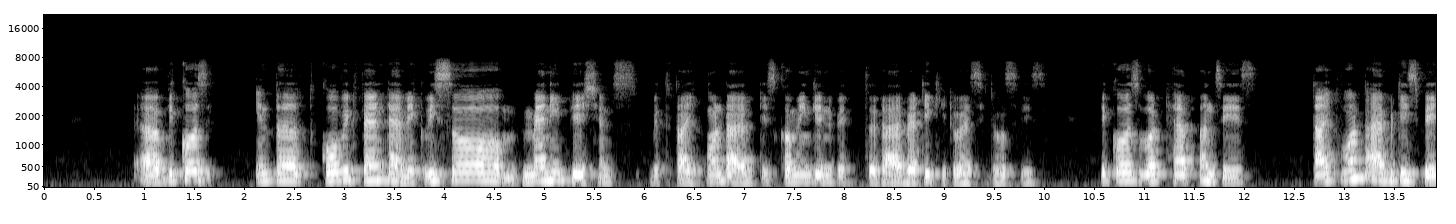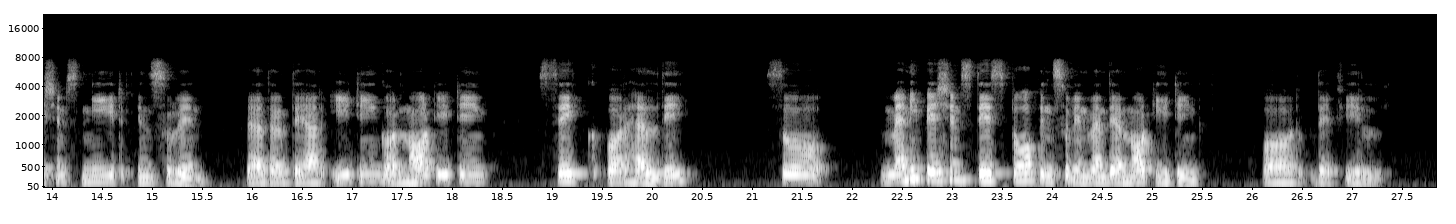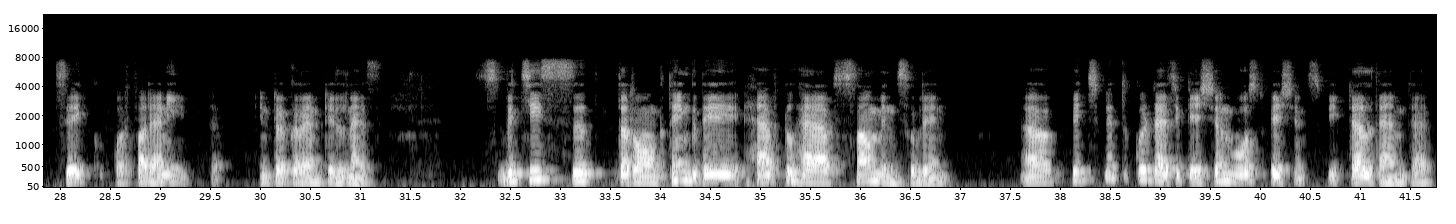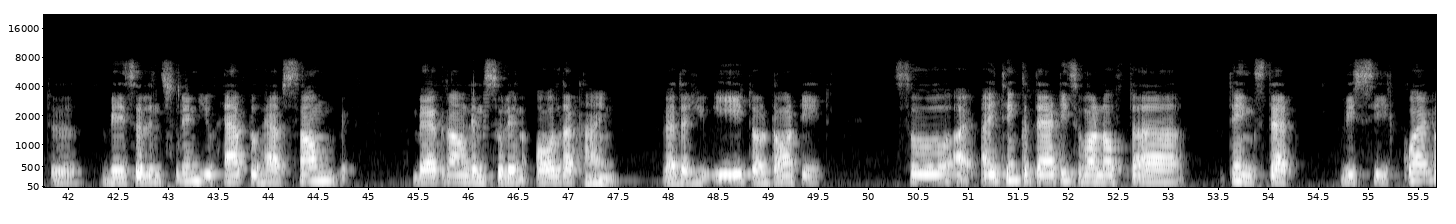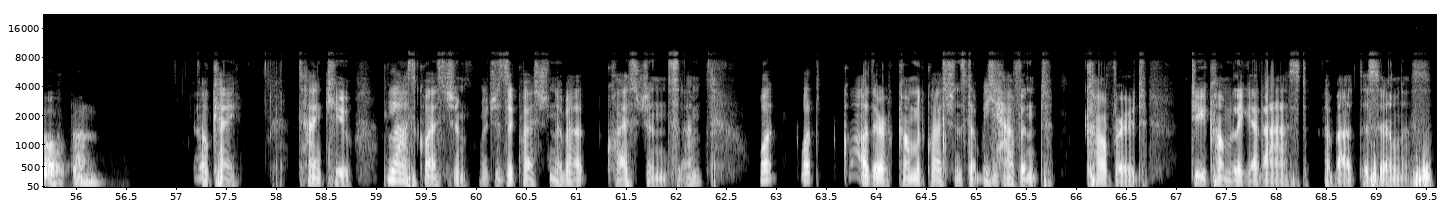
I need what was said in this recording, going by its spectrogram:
Uh, because in the COVID pandemic, we saw many patients with type 1 diabetes coming in with diabetic ketoacidosis. Because what happens is type 1 diabetes patients need insulin whether they are eating or not eating, sick or healthy. So many patients they stop insulin when they are not eating or they feel sick or for any intercurrent illness which is the wrong thing they have to have some insulin uh, which with good education most patients we tell them that uh, basal insulin you have to have some background insulin all the time whether you eat or don't eat so I, I think that is one of the things that we see quite often. Okay, thank you. Last question, which is a question about questions. Um, what what other common questions that we haven't covered do you commonly get asked about this illness?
